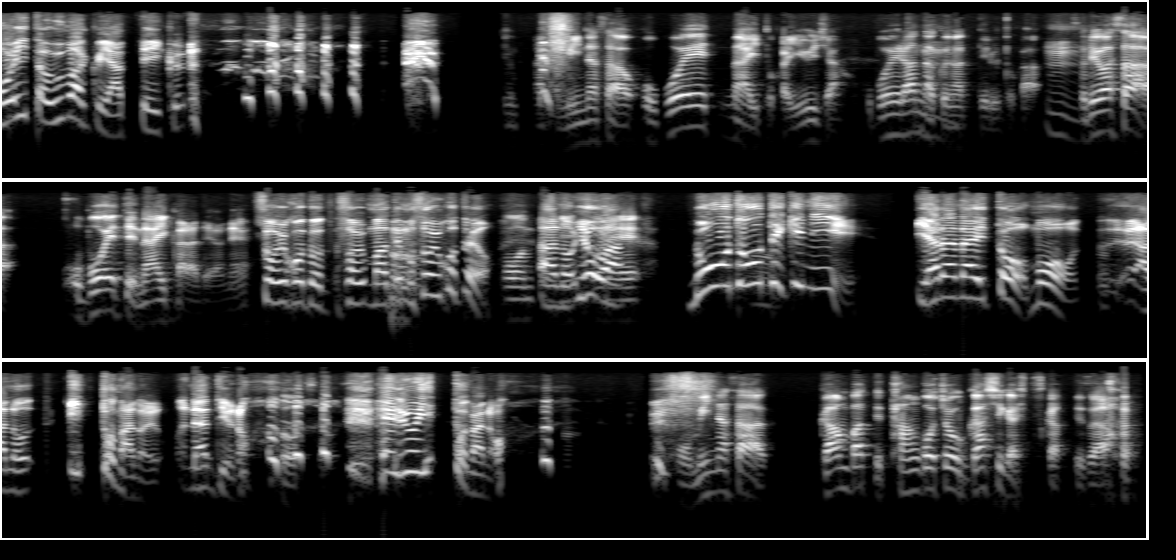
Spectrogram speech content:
う老いとうまくやっていく。みんなさ覚えないとか言うじゃん。覚えらんなくなってるとか、うん。それはさ覚えてないからだよね。そういうことそうまあでもそういうことよ。本当に。あの要は能動的にやらないともうあのイットなのよ。なんていうの？そう。ヘルイットなの。もうみんなさ頑張って単語帳ガシガシ使ってさ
